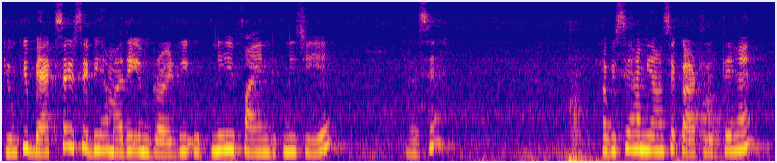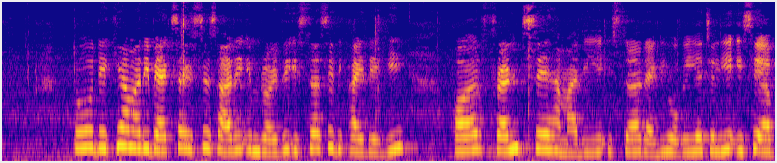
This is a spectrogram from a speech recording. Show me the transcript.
क्योंकि बैक साइड से भी हमारी एम्ब्रॉयडरी उतनी ही फाइन दिखनी चाहिए, ऐसे। अब इसे हम यहाँ से काट लेते हैं। तो देखिए, हमारी बैक साइड से सारी एम्ब्रॉयडरी इस तरह से दिखाई देगी और फ्रंट से हमारी ये इस तरह रेडी हो गई है। चलिए, इसे अब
